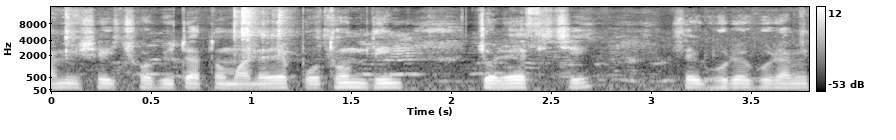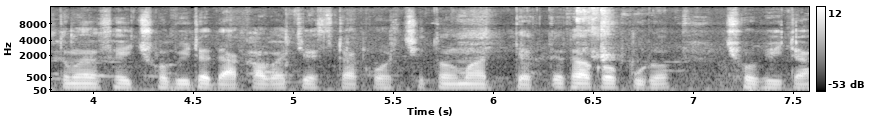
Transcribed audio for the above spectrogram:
আমি সেই ছবিটা তোমাদের প্রথম দিন চলে এসেছি। সেই ঘুরে ঘুরে আমি তোমাদের সেই ছবিটা দেখাবার চেষ্টা করছি। তোমার দেখতে থাকো পুরো ছবিটা।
